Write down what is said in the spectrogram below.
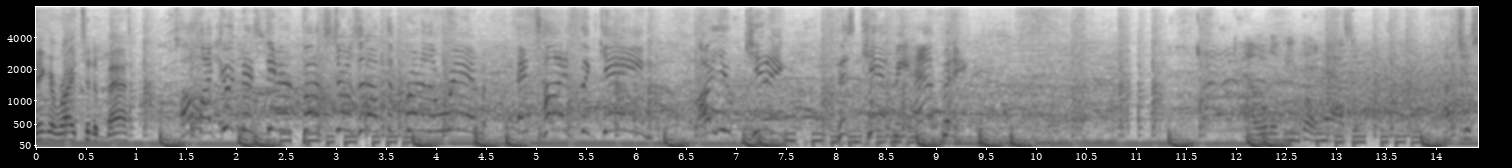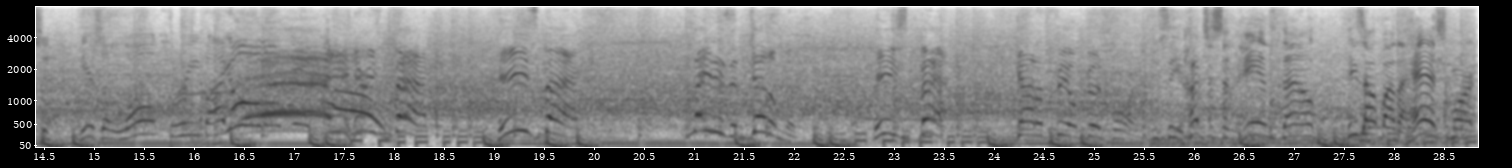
Take it right to the basket. Oh my goodness, De'Aaron Fox throws it off the front of the rim and ties the game. Are you kidding? This can't be happening. Now Oladipo has it. Hutchison, here's a long three by oh, Oladipo! He's back. He's back. Ladies and gentlemen, he's back. Gotta feel good for him. You see Hutchison hands down. He's out by the hash mark,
